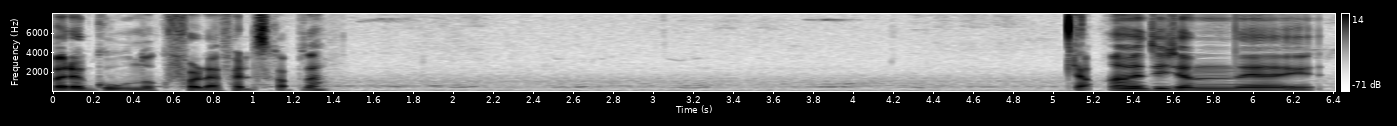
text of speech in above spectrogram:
være god nok for det fellesskapet. Ja, jeg vet ikke eh,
